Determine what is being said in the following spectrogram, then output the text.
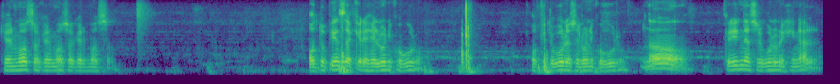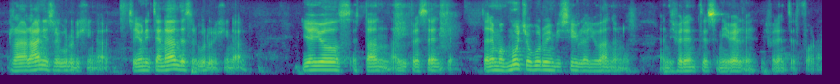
qué hermoso, qué hermoso, qué hermoso. O tú piensas que eres el único guru, o que tu guru es el único guru. No, Krishna es el guru original, Radharani es el guru original, Señor Nityananda es el guru original. Y ellos están ahí presentes. Tenemos muchos gurus invisibles ayudándonos en diferentes niveles, diferentes formas.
